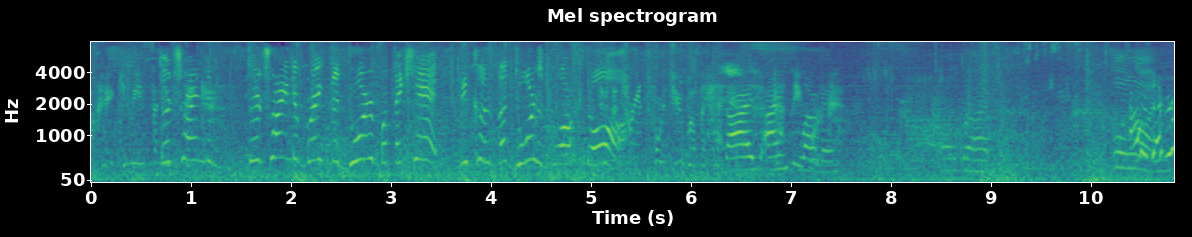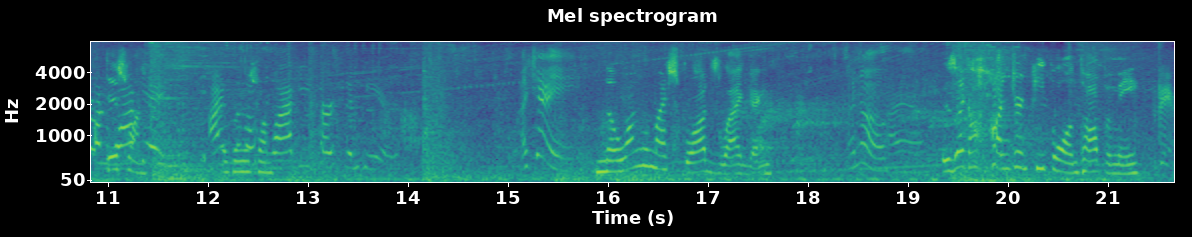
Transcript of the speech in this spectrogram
Okay, give me a second. They're trying to they're trying to break the door, but they can't because the door's blocked There's a off. transport tube up ahead. Guys, I'm That work. floating. Oh god. What's going How is on? everyone This one. I'm the Open most this one. laggy person here. I can't. No one in my squad's lagging. I know. I. There's like a hundred people on top of me. There.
